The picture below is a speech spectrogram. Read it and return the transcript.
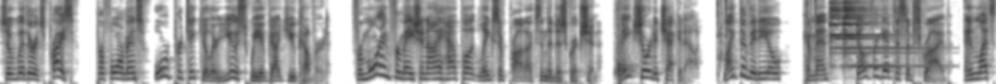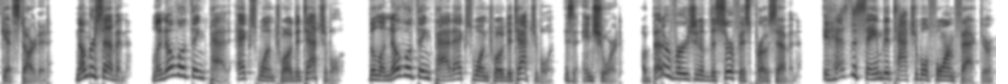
So whether it's price, performance, or particular use, we have got you covered. For more information, I have put links of products in the description. Make sure to check it out. Like the video, comment, don't forget to subscribe, and let's get started. Number 7. Lenovo ThinkPad X112 Detachable. The Lenovo ThinkPad X112 Detachable is, in short, a better version of the Surface Pro 7. It has the same detachable form factor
